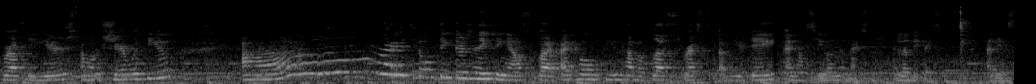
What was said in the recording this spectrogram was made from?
throughout the years I want to share with you. Uh, I don't think there's anything else, but I hope you have a blessed rest of your day, and I'll see you on the next one. I love you guys. Adios.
